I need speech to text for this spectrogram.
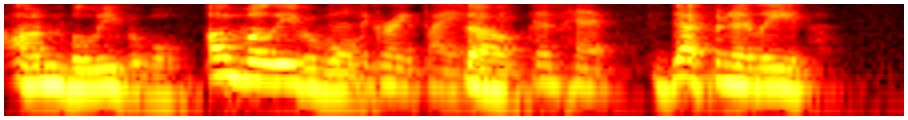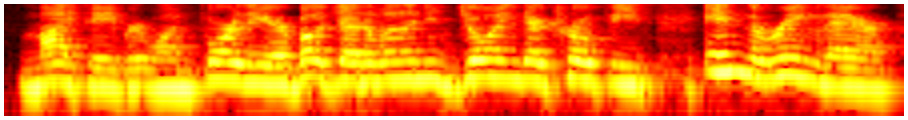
unbelievable, unbelievable. It was a great fight. So good pick. Definitely my favorite one for the year. Both gentlemen enjoying their trophies in the ring there.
